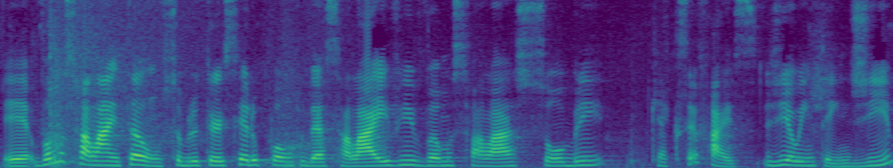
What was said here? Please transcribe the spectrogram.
É, vamos falar então sobre o terceiro ponto dessa live. Vamos falar sobre o que é que você faz. Gia, eu entendi.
